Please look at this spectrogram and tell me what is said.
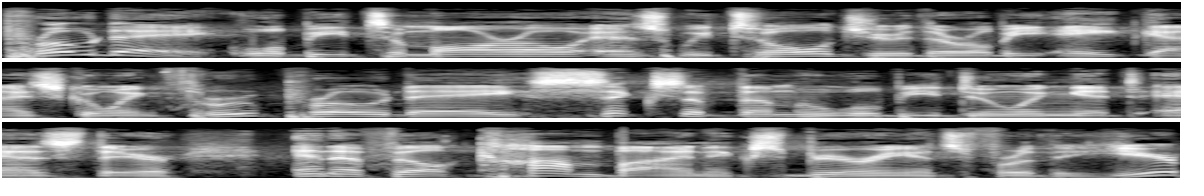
Pro Day will be tomorrow. As we told you, there will be eight guys going through Pro Day, six of them who will be doing it as their NFL Combine experience for the year.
